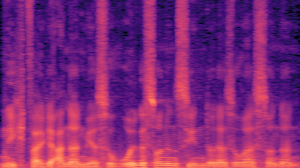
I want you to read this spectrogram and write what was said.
Nicht, weil die anderen mir so wohlgesonnen sind oder sowas, sondern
